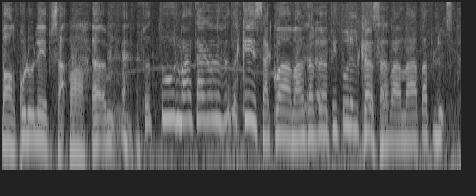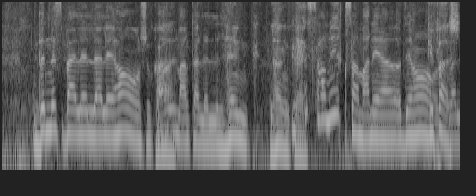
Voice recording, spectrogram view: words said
نقولوا لابسة. آه. في الطول معناتها كيسة كوا معناتها في طول الكاسه ما با بلوس بالنسبة للهونش آه. وكل معناتها للهنك. الهنك. نحسها ناقصه معناها دي هونش كيفاش؟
